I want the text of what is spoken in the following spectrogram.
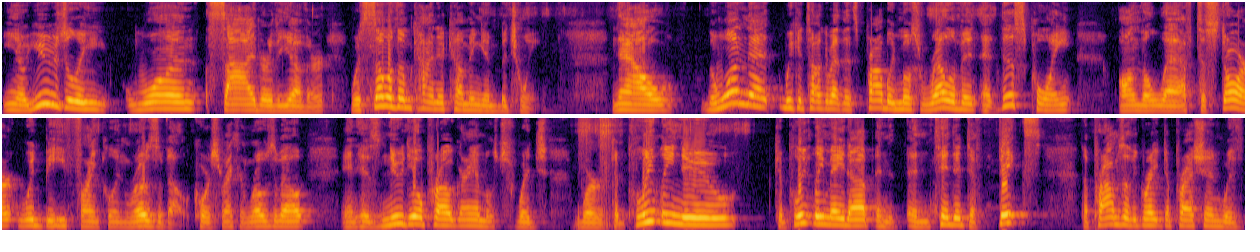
you know, usually one side or the other, with some of them kind of coming in between. Now, the one that we could talk about that's probably most relevant at this point on the left to start would be Franklin Roosevelt. Of course, Franklin Roosevelt and his New Deal program, which, which were completely new, completely made up, and intended to fix the problems of the Great Depression with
